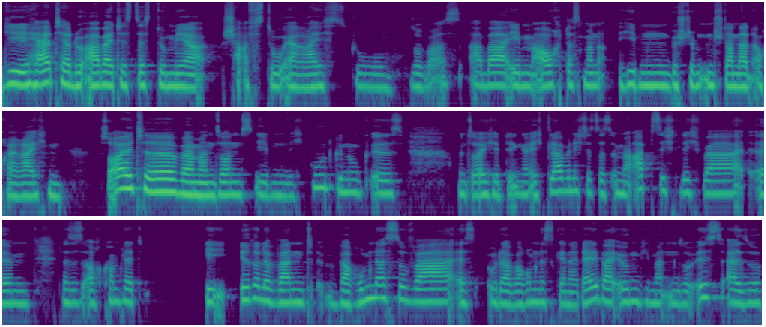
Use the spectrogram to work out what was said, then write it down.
je härter du arbeitest, desto mehr schaffst du, erreichst du sowas. Aber eben auch, dass man eben einen bestimmten Standard auch erreichen sollte, weil man sonst eben nicht gut genug ist und solche Dinge. Ich glaube nicht, dass das immer absichtlich war. Ähm, das ist auch komplett irrelevant, warum das so war es, oder warum das generell bei irgendjemandem so ist. Also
